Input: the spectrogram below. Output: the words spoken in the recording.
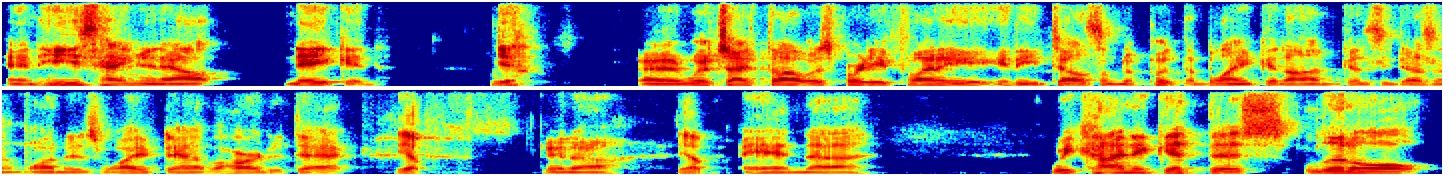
And he's hanging out naked. Yeah. And which I thought was pretty funny. And he tells him to put the blanket on because he doesn't want his wife to have a heart attack. Yep. You know? Yep. And uh, we kind of get this little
